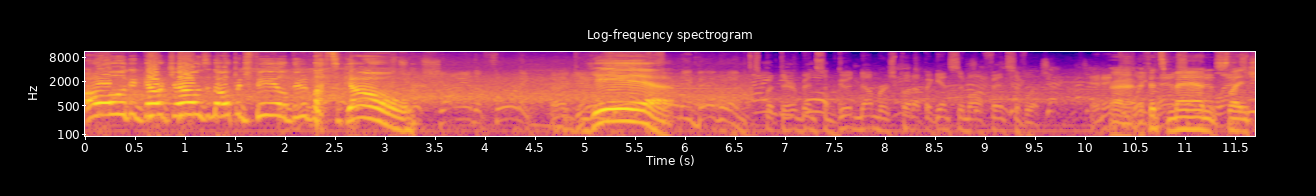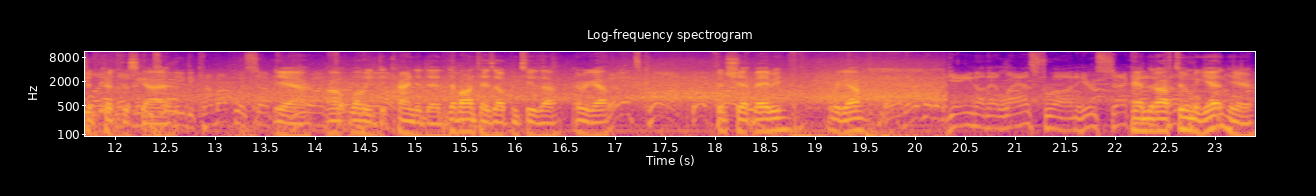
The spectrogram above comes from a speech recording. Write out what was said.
Oh, look at Goat Jones in the open field, dude. Let's go. Just shy of the 40. Again, Yeah. 30 big ones, but there have been some good numbers put up against him offensively. All right, if it's man, Slayton should cook this guy. he'll need to come up with something Yeah. Oh, well, he did, kind of did. Devontae's open too, though. There we go. And it's caught, but Good shit, baby. There we go. And they're gonna Gain on that last run. Here's second. Hand it off to him again here.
